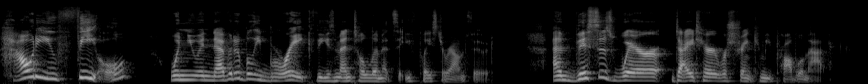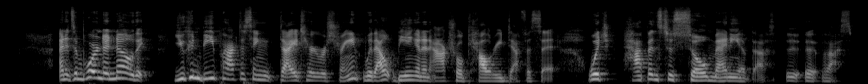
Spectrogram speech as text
how do you feel when you inevitably break these mental limits that you've placed around food? And this is where dietary restraint can be problematic. And it's important to know that you can be practicing dietary restraint without being in an actual calorie deficit, which happens to so many of us.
